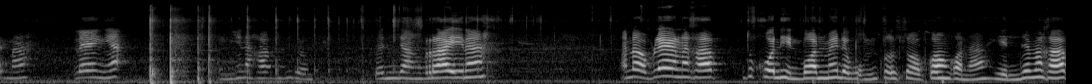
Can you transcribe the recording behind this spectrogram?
กนะ แรงเงี้ย อย่างนี้นะครับท่านผู้ชมเป็นอย่างไรนะ อันดับแรกนะครับ ทุกคนเห็นบอลไหมเดี๋ยวผมตรวจสอบกล้องก่อนนะ เห็นใช่ไหมครับ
